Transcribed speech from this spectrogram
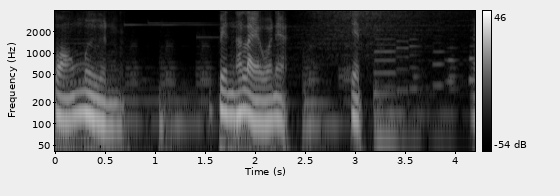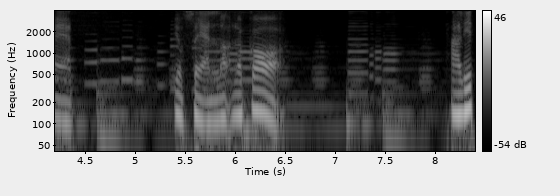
สองหมื่นเป็นเท่าไหร่วะเนี่ยเจ็ดแปดเกือบแสนแล้วแล้วก็ ทาริส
